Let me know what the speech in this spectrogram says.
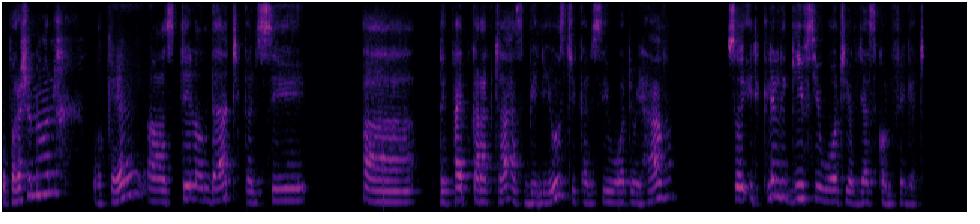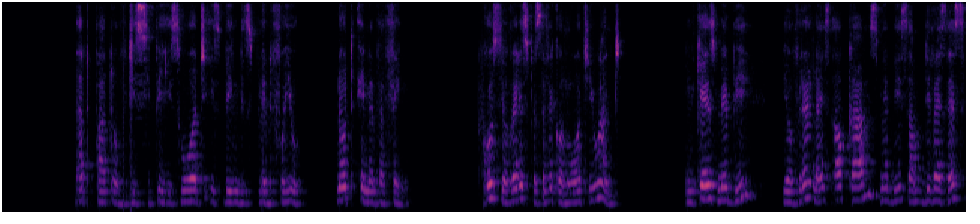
Operational, okay, uh, still on that, you can see uh, the pipe character has been used. You can see what we have. So it clearly gives you what you have just configured. That part of DCP is what is being displayed for you, not another thing. Because you're very specific on what you want in case maybe you've realized outcomes, maybe some devices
